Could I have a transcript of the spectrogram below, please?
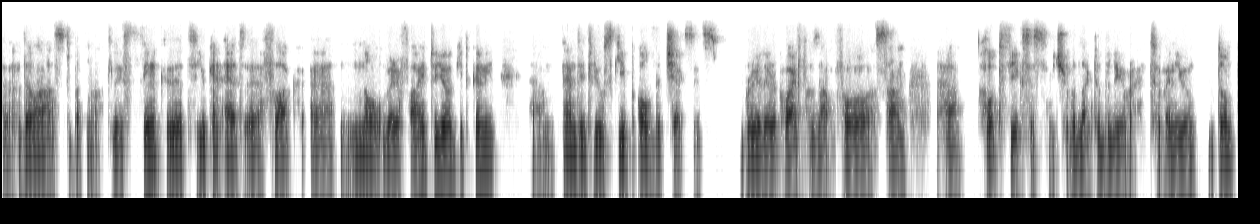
uh, the last but not least thing that you can add a flag uh, no verify to your git commit um, and it will skip all the checks. It's really required for some for some uh, hot fixes which you would like to deliver when you don't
